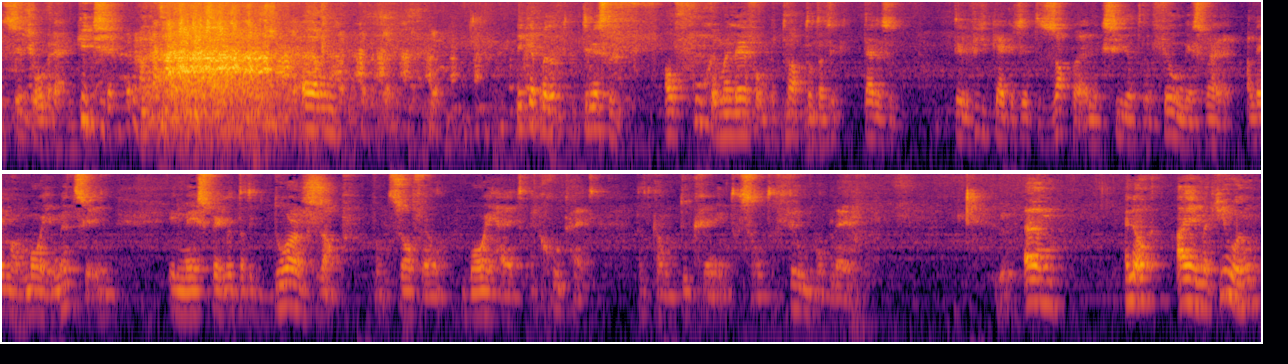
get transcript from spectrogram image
simpelweg kitsch. um, ik heb me dat tenminste al vroeg in mijn leven op betrapt dat als ik tijdens het televisiekijken zit te zappen en ik zie dat er een film is waar alleen maar mooie mensen in, meespelen, dat ik doorzap. Want zoveel mooiheid en goedheid, dat kan natuurlijk geen interessante film opleveren. Um, en ook Ian McEwan,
